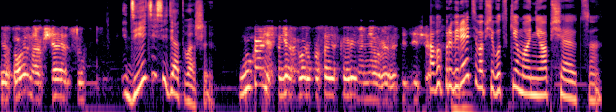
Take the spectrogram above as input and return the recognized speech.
виртуально общаются. И дети сидят ваши? Ну, конечно, я же говорю про советское время, мне уже за 50. А вы проверяете вообще, вот с кем они общаются?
